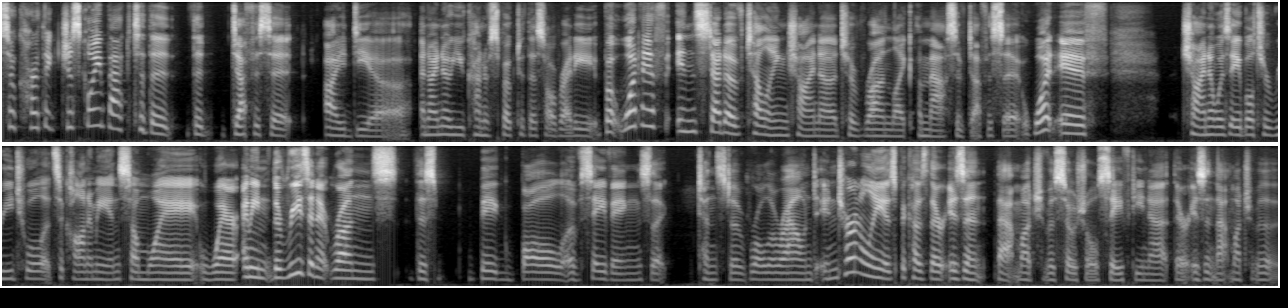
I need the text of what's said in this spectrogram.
So Karthik, just going back to the the deficit idea, and I know you kind of spoke to this already, but what if instead of telling China to run like a massive deficit, what if China was able to retool its economy in some way where I mean, the reason it runs this big ball of savings that tends to roll around internally is because there isn't that much of a social safety net. There isn't that much of a,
